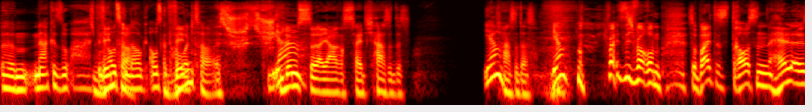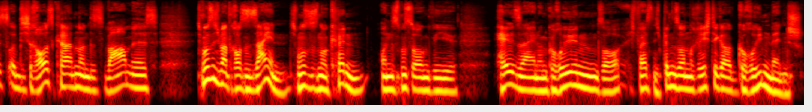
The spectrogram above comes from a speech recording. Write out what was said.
Ähm, merke so, ah, ich bin Winter. ausgelaugt, ausgepowert. Winter ist schlimmste ja. Jahreszeit. Ich hasse das. Ja. Ich hasse das. Ja. Ich weiß nicht warum. Sobald es draußen hell ist und ich raus kann und es warm ist, ich muss nicht mal draußen sein. Ich muss es nur können. Und es muss irgendwie hell sein und grün. So, ich weiß nicht, ich bin so ein richtiger Grünmensch.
